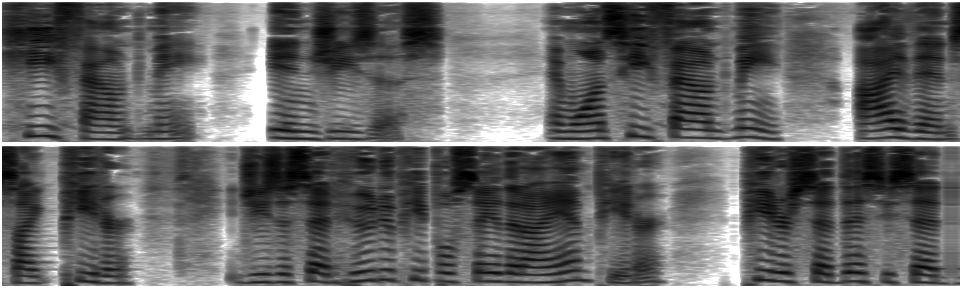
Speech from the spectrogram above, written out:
He found me in Jesus. And once he found me, I then, it's like Peter. Jesus said, Who do people say that I am, Peter? Peter said this. He said,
